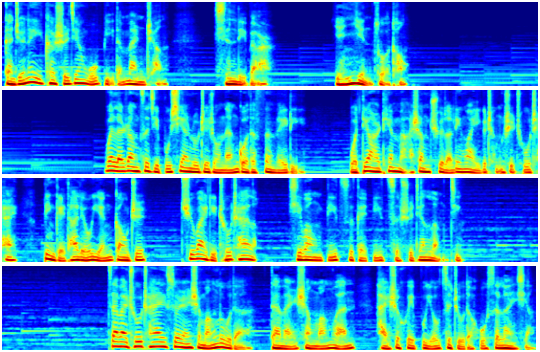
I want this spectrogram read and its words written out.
感觉那一刻时间无比的漫长，心里边隐隐作痛。为了让自己不陷入这种难过的氛围里，我第二天马上去了另外一个城市出差，并给他留言告知，去外地出差了，希望彼此给彼此时间冷静。在外出差虽然是忙碌的，但晚上忙完还是会不由自主的胡思乱想，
